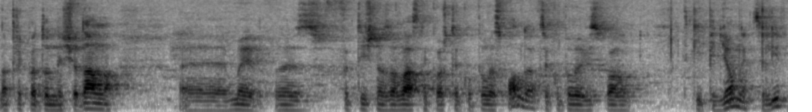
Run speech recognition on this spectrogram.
наприклад, нещодавно е, ми фактично за власні кошти купили з фонду. Це купили військовим такий підйомник, це ліфт,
